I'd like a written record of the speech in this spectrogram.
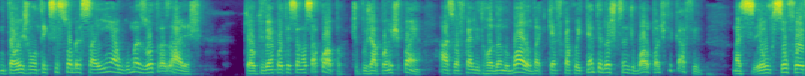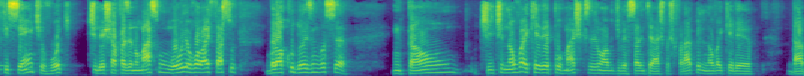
então eles vão ter que se sobressair em algumas outras áreas que é o que vem acontecendo nessa Copa, tipo Japão e Espanha. Ah, você vai ficar ali rodando bola, vai, quer ficar com 82% de bola? Pode ficar, filho. Mas eu, se eu for eficiente, eu vou te, deixar fazer no máximo um gol e eu vou lá e faço bloco 2 em você. Então, o Tite não vai querer, por mais que seja um adversário, entre aspas, fraco, ele não vai querer dar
